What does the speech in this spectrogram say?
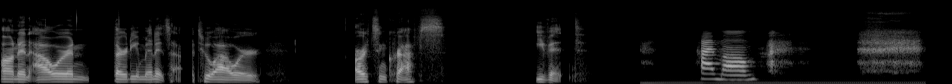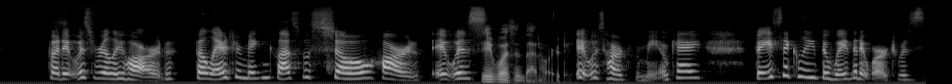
on an hour and 30 minutes to hour arts and crafts event. hi mom. but it was really hard. The lantern making class was so hard. It was It wasn't that hard. it was hard for me, okay? Basically, the way that it worked was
